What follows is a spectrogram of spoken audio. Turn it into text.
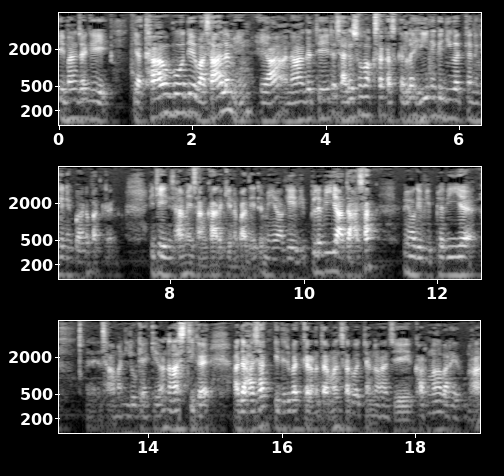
ඒ මනුස්සයාගේ යථාබෝධයේ වසාලමින් එයා අනාගතයට සැලසුමක් සකස් කරලා හීනක ජීවත් වෙන කෙනෙක් බවටපත් කරනවා. ඒ නිසා මේ සංඛාර කියන පදේට මේ වගේ විප්ලවීය අදහසක් මේ වගේ විප්ලවීය සාමාන්‍ය ලෝකයක් කියන නාස්තික අදහසක් ඉදිරිපත් කරන තමයි සර්වජන් වහන්සේ කරුණාවරය වුණා.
